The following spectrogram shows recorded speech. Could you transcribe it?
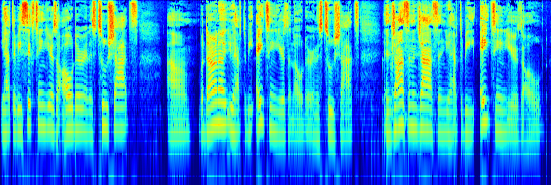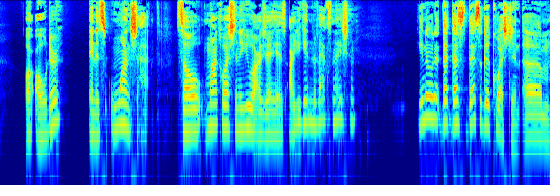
you have to be 16 years or older, and it's two shots. Um, Moderna, you have to be 18 years and older, and it's two shots. And Johnson and Johnson, you have to be 18 years old or older, and it's one shot. So my question to you, RJ, is: Are you getting the vaccination? You know that that that's that's a good question. Um,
